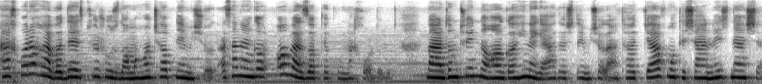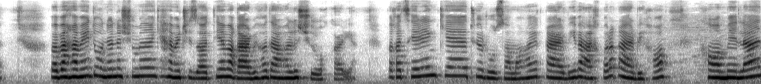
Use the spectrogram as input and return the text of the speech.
اخبار حوادث توی روزنامه ها چاپ نمی‌شد. اصلا انگار آب از آب تکون نخورده بود. مردم توی ناآگاهی نگه داشته می‌شدن تا جو متشنج نشه و به همه دنیا نشون بدن که همه چیز عادیه و غربی ها در حال شروع کاریه به خاطر اینکه توی روزنامه های غربی و اخبار غربی ها کاملا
